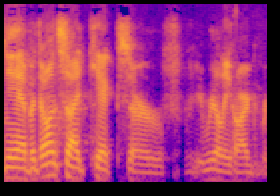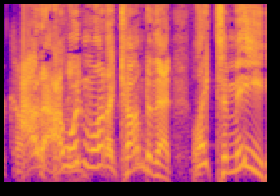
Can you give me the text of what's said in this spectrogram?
Yeah, but the onside kicks are really hard to recover. I, I wouldn't want to come to that. Like to me,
